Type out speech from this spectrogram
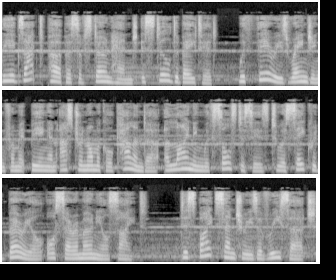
The exact purpose of Stonehenge is still debated, with theories ranging from it being an astronomical calendar aligning with solstices to a sacred burial or ceremonial site. Despite centuries of research,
